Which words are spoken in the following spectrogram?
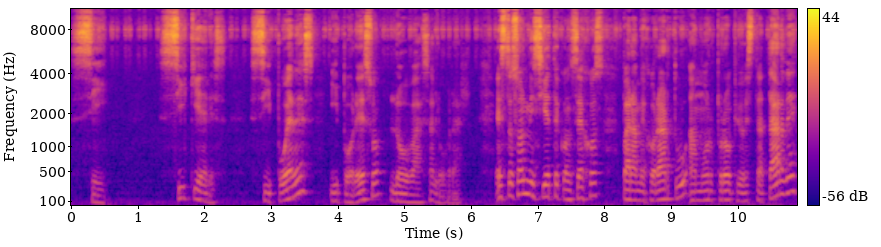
sí, sí quieres, sí puedes y por eso lo vas a lograr. Estos son mis siete consejos para mejorar tu amor propio esta tarde.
